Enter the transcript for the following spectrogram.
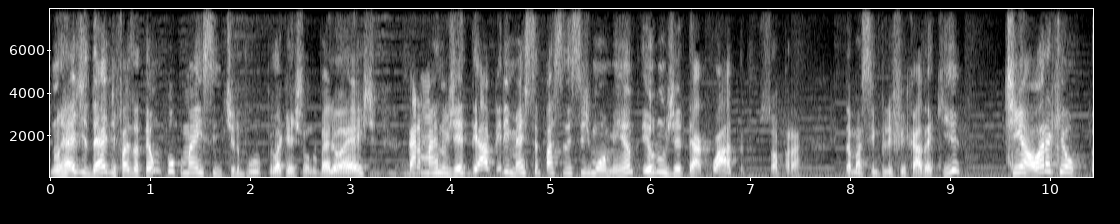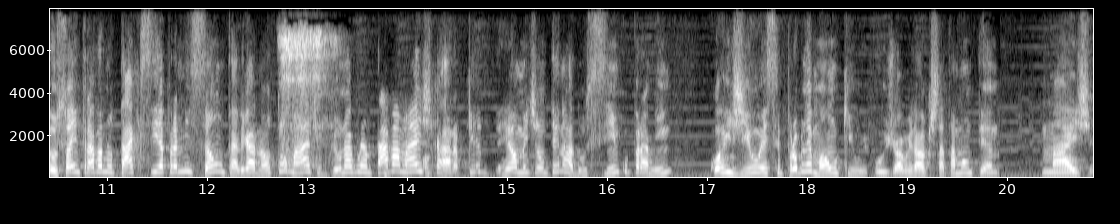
No Red Dead faz até um pouco mais sentido por, pela questão do Velho Oeste. Cara, mas no GTA, vira e mexe, você passa desses momentos. Eu no GTA 4, só pra dar uma simplificada aqui, tinha hora que eu, eu só entrava no táxi e ia pra missão, tá ligado? No automático, porque eu não aguentava mais, cara. Porque realmente não tem nada. O 5, pra mim, corrigiu esse problemão que os jogos da Rockstar tá montando. Mas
